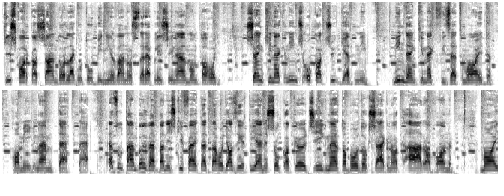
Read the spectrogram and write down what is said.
Kisfarkas Sándor legutóbbi nyilvános szereplésén elmondta, hogy senkinek nincs oka csüggedni, mindenki megfizet majd, ha még nem tette. Ezután bővebben is kifejtette, hogy azért ilyen sok a költség, mert a boldogságnak ára van majd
